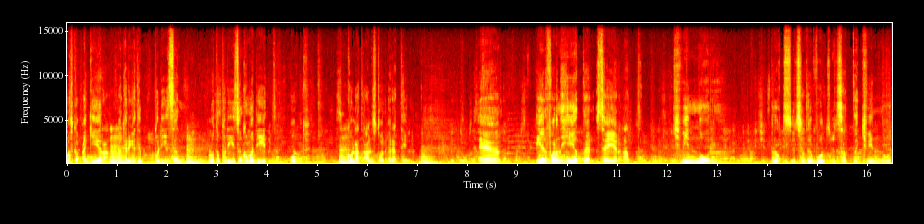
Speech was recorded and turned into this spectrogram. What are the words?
man ska agera. Mm. Man kan ringa till polisen mm. och låta polisen komma dit och mm. kolla att allt står rätt till. Mm. Eh, erfarenheter säger att kvinnor, brottsutsatta, våldsutsatta kvinnor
